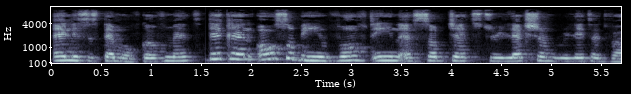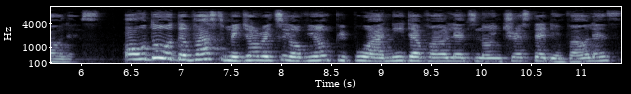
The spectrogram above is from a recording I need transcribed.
any system of government, they can also be involved in and subject to election related violence. Although the vast majority of young people are neither violent nor interested in violence,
